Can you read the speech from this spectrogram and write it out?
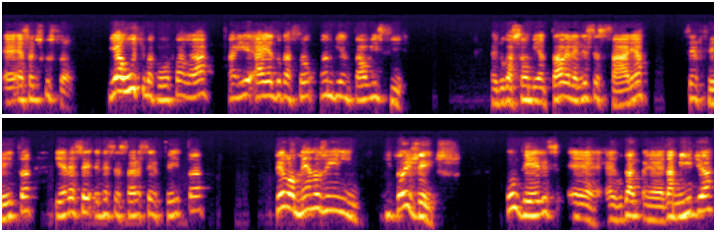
é, essa discussão. E a última que eu vou falar aí é a educação ambiental em si. A educação ambiental ela é necessária ser feita e ela é necessária ser feita pelo menos em dois jeitos. Um deles é, é o da, é, da mídia,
